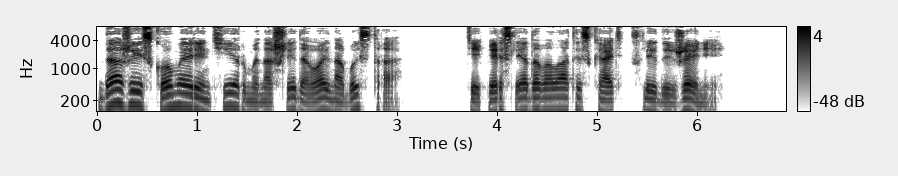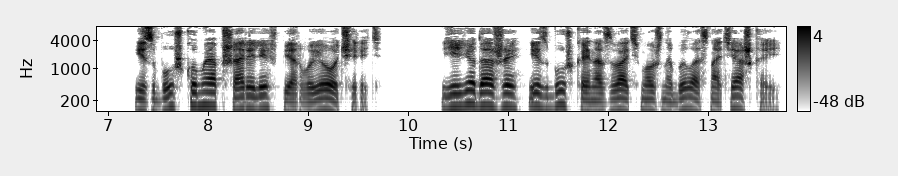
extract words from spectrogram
Даже искомый ориентир мы нашли довольно быстро. Теперь следовало отыскать следы Жени. Избушку мы обшарили в первую очередь. Ее даже избушкой назвать можно было с натяжкой.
